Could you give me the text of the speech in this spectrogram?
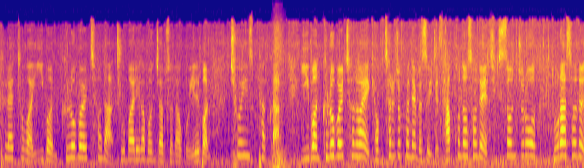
플래터와 2번 글로벌 천하 두 마리가 먼저 앞서 나오고 1번 초인 스파카 2번 글로벌 천하의 격차를 좁혀내면서 이제 4코너 선에 직선주로 돌아서는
